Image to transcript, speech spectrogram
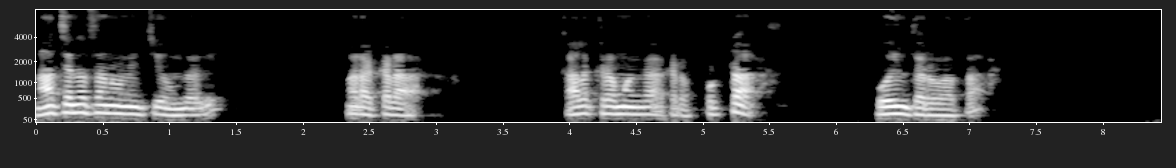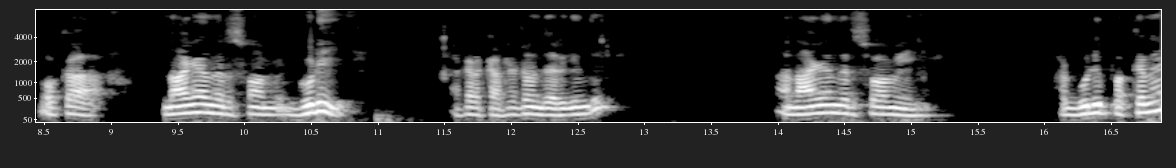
నా చిన్నతనం నుంచి ఉంది అది. మరి అక్కడ కాలక్రమంగా అక్కడ పుట్ట పోయిన తర్వాత ఒక నాగేంద్ర స్వామి గుడి అక్కడ కట్టడం జరిగింది. ఆ నాగేంద్ర స్వామి ఆ గుడి పక్కనే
